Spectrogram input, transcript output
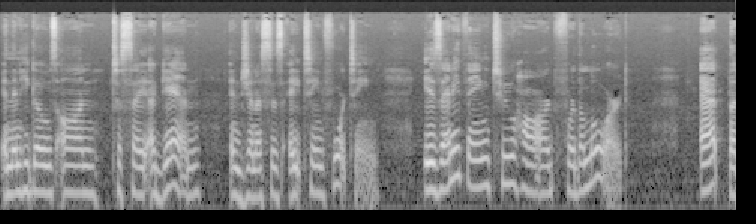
And then he goes on to say again in Genesis 18:14, is anything too hard for the Lord? At the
